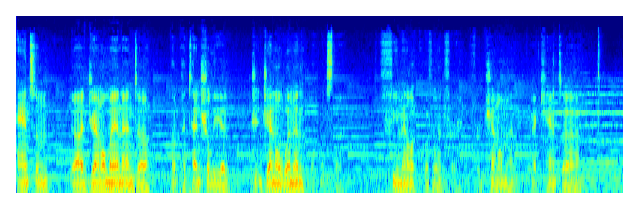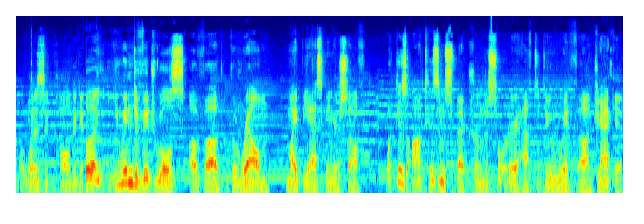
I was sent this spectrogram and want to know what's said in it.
handsome uh, gentlemen and uh, potentially gentlewomen. What's the female equivalent for, for gentlemen? I can't. Uh, what, what is it called again? Uh, you individuals of uh, the realm might be asking yourself, what does autism spectrum disorder have to do with Jacket?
